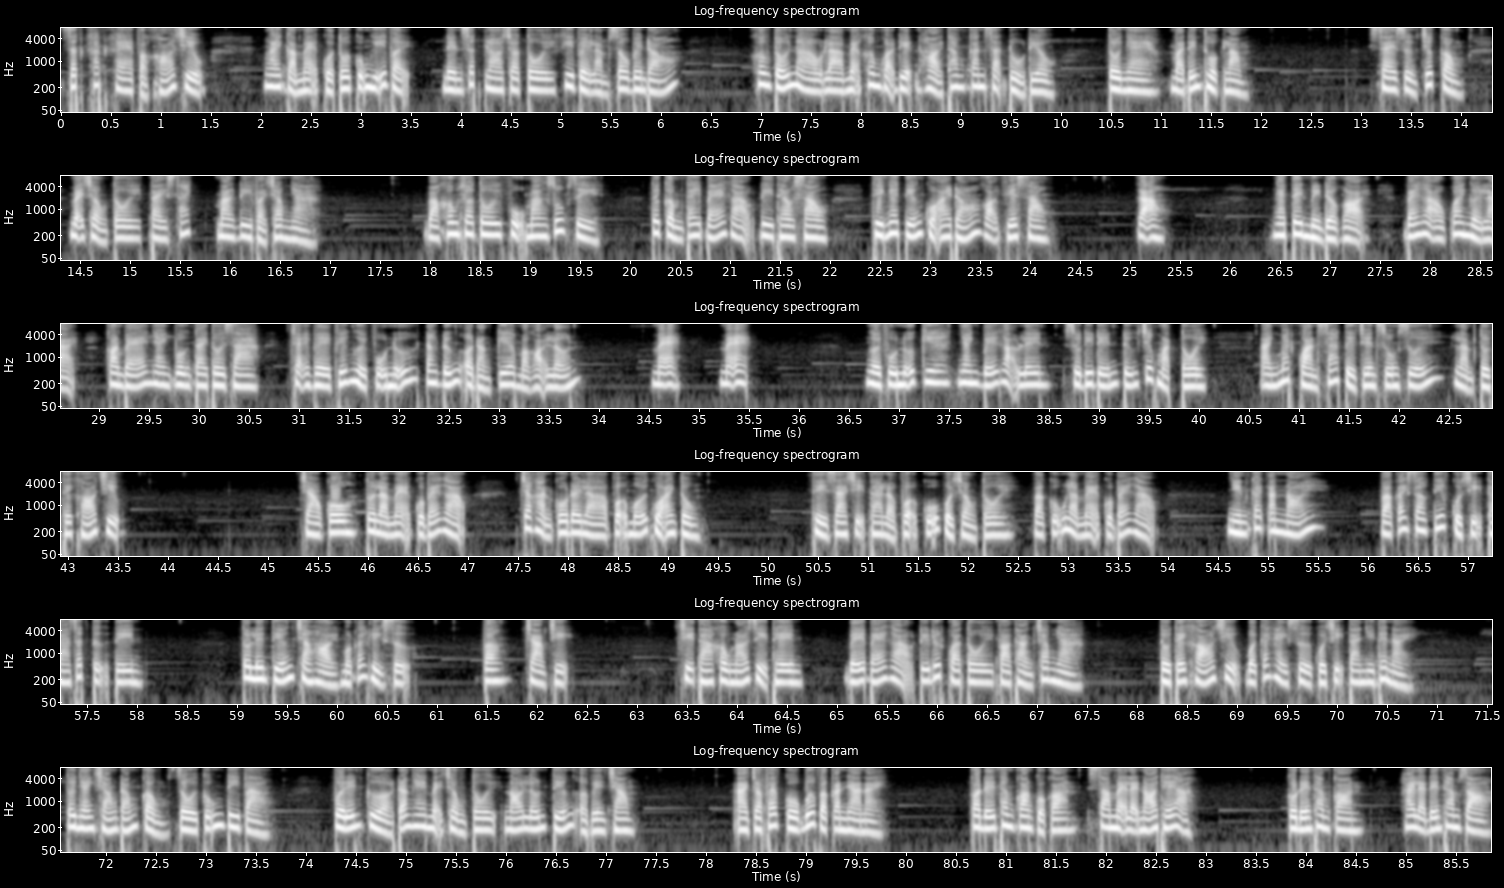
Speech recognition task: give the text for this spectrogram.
rất khắt khe và khó chịu. Ngay cả mẹ của tôi cũng nghĩ vậy, nên rất lo cho tôi khi về làm dâu bên đó. Không tối nào là mẹ không gọi điện hỏi thăm căn dặn đủ điều. Tôi nghe mà đến thuộc lòng. Xe dừng trước cổng, mẹ chồng tôi tay sách mang đi vào trong nhà. Bà không cho tôi phụ mang giúp gì. Tôi cầm tay bé gạo đi theo sau thì nghe tiếng của ai đó gọi phía sau. Gạo. Nghe tên mình được gọi, bé gạo quay người lại, con bé nhanh buông tay tôi ra, chạy về phía người phụ nữ đang đứng ở đằng kia mà gọi lớn. Mẹ, mẹ. Người phụ nữ kia nhanh bế gạo lên rồi đi đến đứng trước mặt tôi. Ánh mắt quan sát từ trên xuống dưới làm tôi thấy khó chịu. Chào cô, tôi là mẹ của bé gạo. Chắc hẳn cô đây là vợ mới của anh Tùng. Thì ra chị ta là vợ cũ của chồng tôi và cũng là mẹ của bé gạo. Nhìn cách ăn nói và cách giao tiếp của chị ta rất tự tin. Tôi lên tiếng chào hỏi một cách lịch sự. Vâng, chào chị. Chị ta không nói gì thêm, bế bé gạo đi lướt qua tôi vào thẳng trong nhà. Tôi thấy khó chịu bởi cách hành xử của chị ta như thế này. Tôi nhanh chóng đóng cổng rồi cũng đi vào. Vừa đến cửa đã nghe mẹ chồng tôi nói lớn tiếng ở bên trong. Ai cho phép cô bước vào căn nhà này? Con đến thăm con của con, sao mẹ lại nói thế à? Cô đến thăm con hay là đến thăm dò?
